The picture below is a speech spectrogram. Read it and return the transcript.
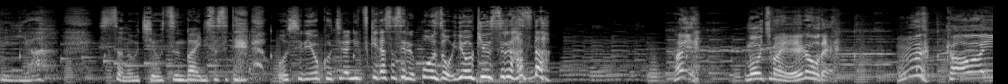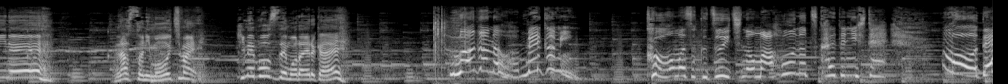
いやそのうちをつん這いにさせてお尻をこちらに突き出させるポーズを要求するはずだ。はい。もう一枚笑顔で。うんかわいいね。ラストにもう一枚決めポーズでもらえるかい？我が名はめぐみん高魔族随一の魔法の使い手にしてモデル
